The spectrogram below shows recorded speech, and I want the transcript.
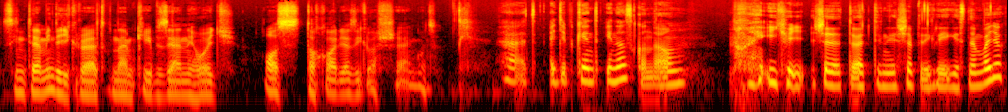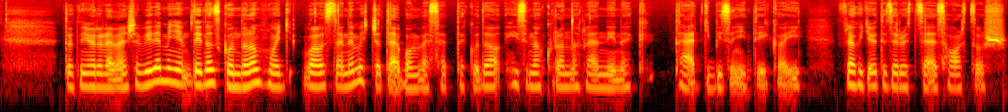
szinte mindegyikről el tudnám képzelni, hogy az takarja az igazságot. Hát egyébként én azt gondolom, így, hogy se történés, se pedig régész nem vagyok, tehát nagyon releváns a véleményem, de én azt gondolom, hogy valószínűleg nem egy csatában veszhettek oda, hiszen akkor annak lennének tárgyi bizonyítékai. Főleg, hogy 5500 harcos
